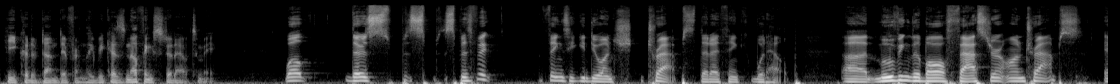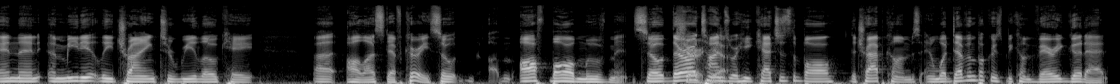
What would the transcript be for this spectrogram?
he could have done differently because nothing stood out to me. Well, there's sp- specific things he can do on sh- traps that I think would help. Uh, moving the ball faster on traps and then immediately trying to relocate uh, a la Steph Curry. So um, off ball movement. So there sure, are times yeah. where he catches the ball, the trap comes, and what Devin Booker's become very good at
